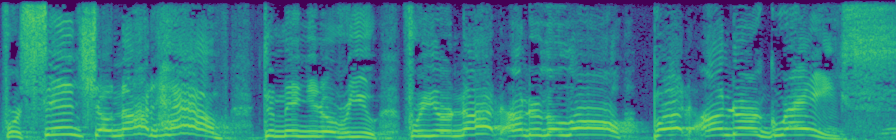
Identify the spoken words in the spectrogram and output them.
"For sin shall not have dominion over you, for you're not under the law, but under grace."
